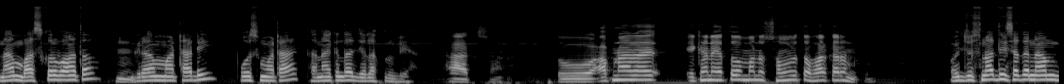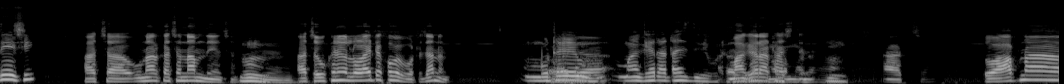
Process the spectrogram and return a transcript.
নাম ভাস্কর মাহাতো গ্রাম মাঠাডি পোস্ট মাঠা থানা কেন্দ্র জেলা পুরুলিয়া। আচ্ছা তো আপনারা এখানে এত মানুষ সমবেত হওয়ার কারণ কি? ওই জ্যোৎস্নাদির সাথে নাম দিয়েছি। আচ্ছা ওনার কাছে নাম দিয়েছেন? হুম। আচ্ছা ওখানে লড়াইটা কবে বটে জানেন? বটে মাঘের আঠাশ দিনে বটে। মাঘের আঠাশ দিনে। হুম। আচ্ছা। তো আপনার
